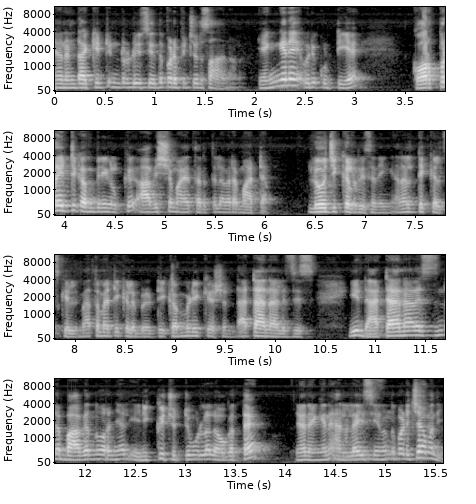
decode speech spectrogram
ഞാൻ ഉണ്ടാക്കിയിട്ട് ഇൻട്രൊഡ്യൂസ് ചെയ്ത് പഠിപ്പിച്ചൊരു സാധനമാണ്. എങ്ങനെ ഒരു കുട്ടിയെ കോർപ്പറേറ്റ് കമ്പനികൾക്ക് ആവശ്യമായ തരത്തിൽ അവരെ മാറ്റാം. Logical reasoning analytical skill mathematical ability communication data analysis ഈ ഡാറ്റ അനാലിസിസിന്റെ ഭാഗം എന്ന് പറഞ്ഞാൽ എനിക്ക് ചുറ്റുമുള്ള ലോകത്തെ ഞാൻ എങ്ങനെ അനലൈസ് ചെയ്യണമെന്ന് പഠിച്ചാൽ മതി.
